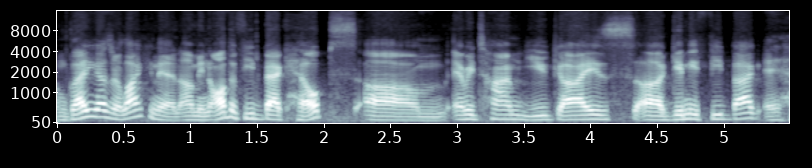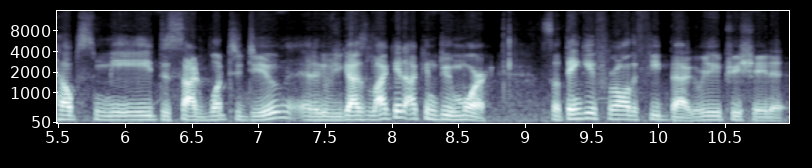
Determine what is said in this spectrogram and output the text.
I'm glad you guys are liking it. I mean, all the feedback helps. Um, every time you guys uh, give me feedback, it helps me decide what to do. And if you guys like it, I can do more. So thank you for all the feedback. Really appreciate it.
